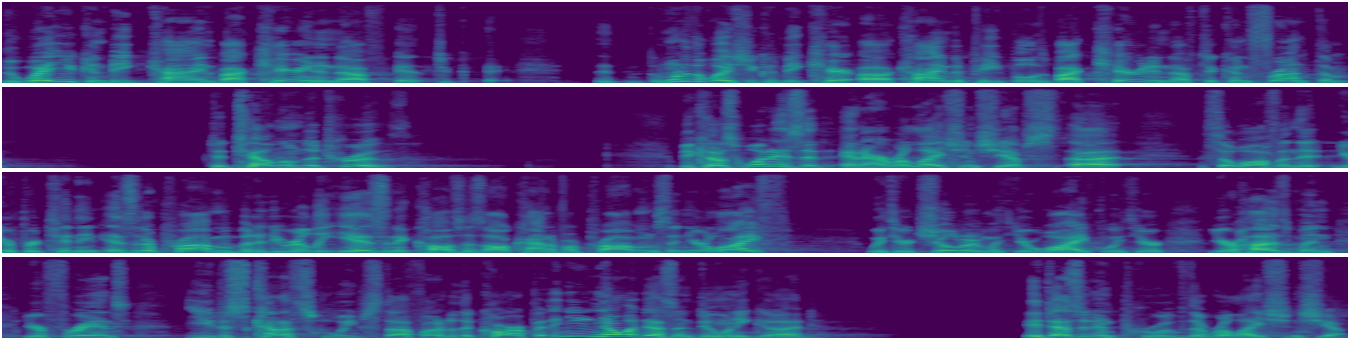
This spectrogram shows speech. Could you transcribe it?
The way you can be kind by caring enough to, one of the ways you can be care, uh, kind to people is by caring enough to confront them, to tell them the truth. Because what is it in our relationships uh, so often that you're pretending isn't a problem, but it really is, and it causes all kind of problems in your life? With your children, with your wife, with your, your husband, your friends, you just kind of sweep stuff under the carpet, and you know it doesn't do any good. It doesn't improve the relationship.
